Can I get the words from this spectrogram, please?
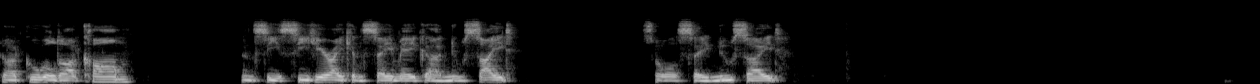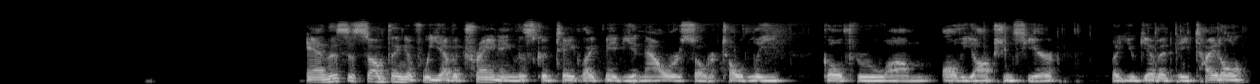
.google.com and see, see here I can say make a new site. So I'll say new site. And this is something, if we have a training, this could take like maybe an hour or so to totally go through um, all the options here. But you give it a title,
